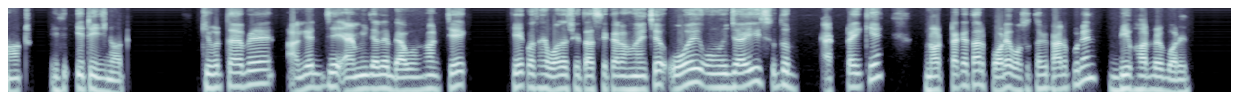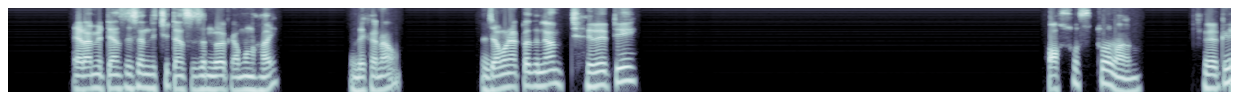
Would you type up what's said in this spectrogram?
not it is not কি করতে হবে? আগের যে অ্যামিজারের ব্যবহার যে কে কোথায় বসে সেটা শেখানো হয়েছে, ওই অনুযায়ী শুধু একটাই কে নটটাকে তার পরে বসাতে হবে, তারপরে বি ভার্বের পরে। এর আমি ট্রান্সলেশন দিচ্ছি ট্রান্সলেশনগুলো কেমন হয়? দেখে নাও। যেমন একটা দিলাম, ছেলেটি অসুস্থ নয় ছেলেটি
